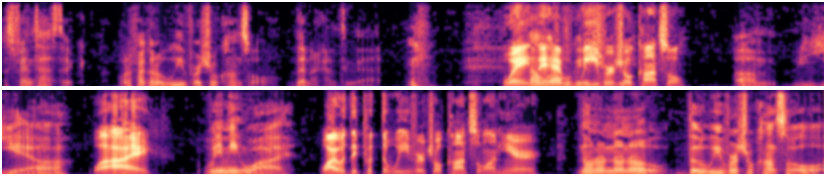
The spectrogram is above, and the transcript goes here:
That's fantastic. What if I go to Wii Virtual Console? Then I gotta do that. Wait, they have Wii Virtual Console? Um, yeah. Why? What do you mean? Why? Why would they put the Wii Virtual Console on here? No, no, no, no. The Wii Virtual Console.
